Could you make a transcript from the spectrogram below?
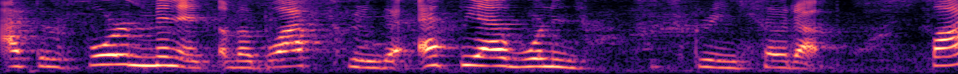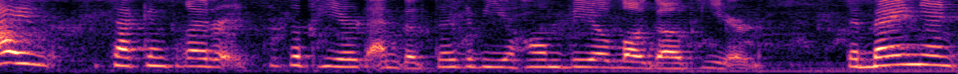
After four minutes of a black screen, the FBI warning screen showed up. Five seconds later, it disappeared and the WWE home video logo appeared. The main,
